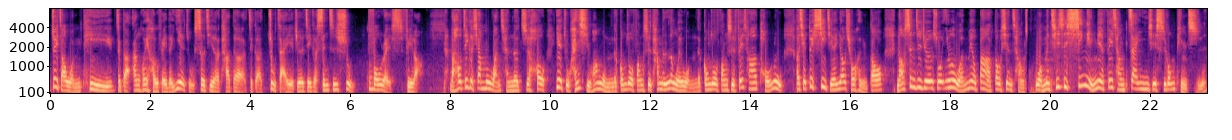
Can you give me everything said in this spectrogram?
最早我们替这个安徽合肥的业主设计了他的这个住宅，也就是这个生之树 Forest Villa。然后这个项目完成了之后，业主很喜欢我们的工作方式，他们认为我们的工作方式非常的投入，而且对细节要求很高。然后甚至就是说，因为我们没有办法到现场，我们其实心里面非常在意一些施工品质，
